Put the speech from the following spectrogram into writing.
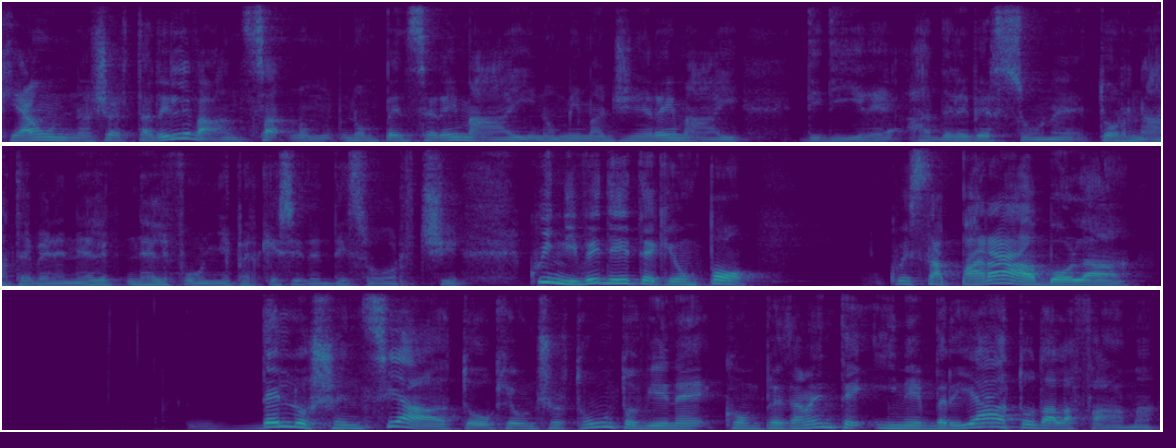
che ha una certa rilevanza, non, non, penserei mai, non mi immaginerei mai di dire a delle persone tornatevene nelle, nelle fogne perché siete dei sorci. Quindi vedete che un po' questa parabola dello scienziato che a un certo punto viene completamente inebriato dalla fama,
